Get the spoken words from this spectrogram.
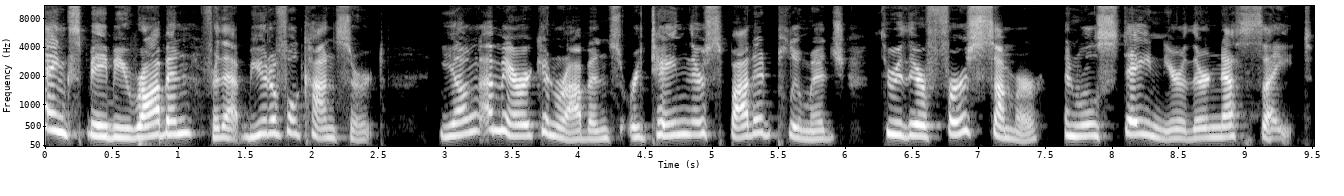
Thanks, baby robin, for that beautiful concert. Young American robins retain their spotted plumage through their first summer and will stay near their nest site.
